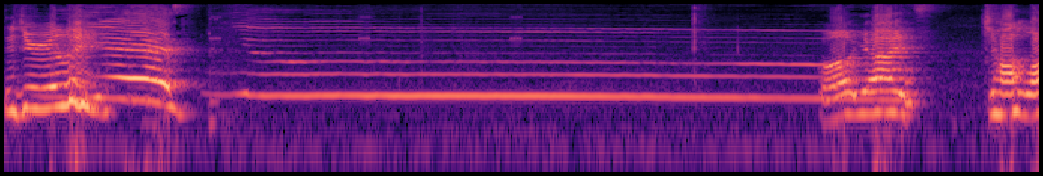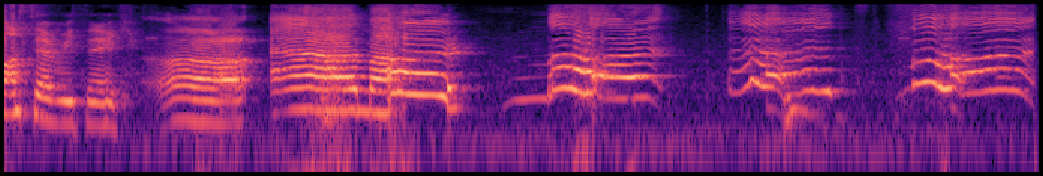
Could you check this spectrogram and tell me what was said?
Did you really? Yes. You... Well, guys, John lost everything. Uh, ah, my heart. My heart. Ah, my heart.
